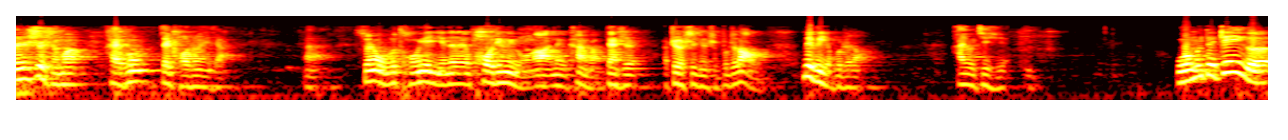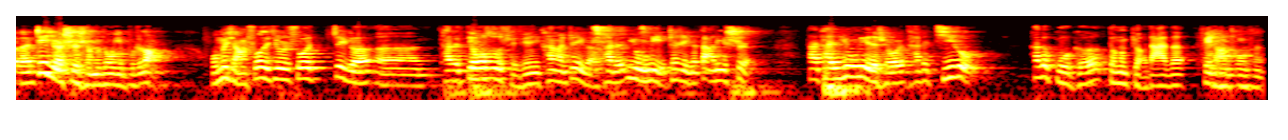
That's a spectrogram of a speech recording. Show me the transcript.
但是是什么？海峰再考证一下。啊，虽然我不同意你的那个庖丁俑啊那个看法，但是这个事情是不知道的，那个也不知道。还有继续，我们对这个呃这件是什么东西不知道。我们想说的就是说这个呃它的雕塑水平，你看看这个它的用力，这是一个大力士，但它用力的时候，它的肌肉、它的骨骼都能表达的非常充分。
